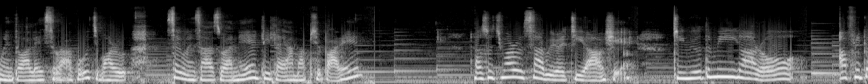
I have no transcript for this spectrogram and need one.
ဝင်သွားလဲဆိုတာကိုကျမတို့စိတ်ဝင်စားစွာနဲ့သိလိုက်ရမှာဖြစ်ပါတယ်ဒါဆိုကျမတို့စပြီးတော့ကြည့်အောင်ရှင်ဒီမျိုးသမီးကတော့အာဖရိက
